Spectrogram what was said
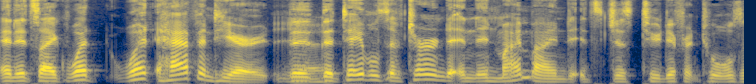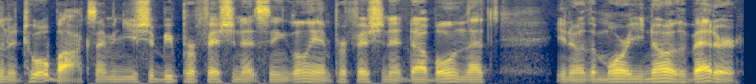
And it's like, what what happened here? The Yeah. the tables have turned, and in my mind, it's just two different tools in a toolbox. I mean, you should be proficient at single and proficient at double, and that's you know, the more you know, the better.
